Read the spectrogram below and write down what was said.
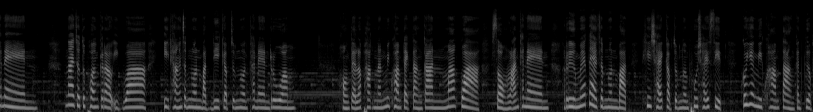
คะแนน นายจตุพรกล่าวอีกว่า อีกทั้งจำนวนบัตรดีกับจำนวนคะแนนรวม ของแต่ละพักนั้นมีความแตกต่างกันมากกว่า 2 ล้านคะแนน หรือแม้แต่จำนวนบัตรที่ใช้กับจำนวนผู้ใช้สิทธิ์ ก็ยังมีความต่างกันเกือบ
